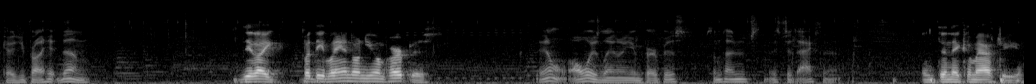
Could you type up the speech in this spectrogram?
Because you probably hit them. They like, but they land on you on purpose, They don't always land on you on purpose. Sometimes it's just accident. and then they come after you.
